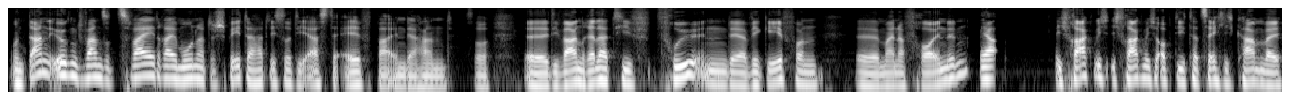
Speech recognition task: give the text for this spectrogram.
Und dann irgendwann so zwei, drei Monate später hatte ich so die erste Elfbar in der Hand. So, äh, die waren relativ früh in der WG von äh, meiner Freundin. Ja. Ich frage mich, ich frag mich, ob die tatsächlich kamen, weil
